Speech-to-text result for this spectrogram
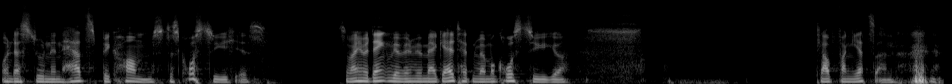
und dass du ein Herz bekommst, das großzügig ist. So manchmal denken wir, wenn wir mehr Geld hätten, wären wir großzügiger. Ich glaube, fang jetzt an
